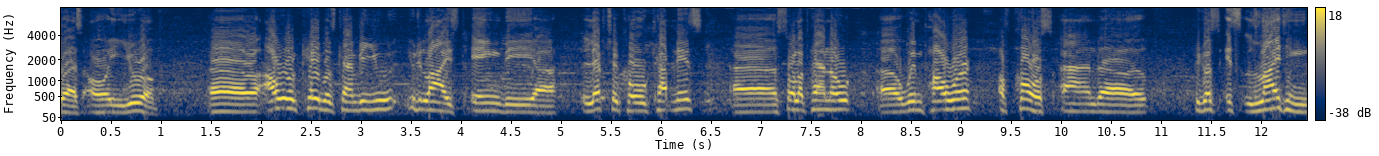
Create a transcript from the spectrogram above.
US or in Europe. Uh, our cables can be utilized in the uh, electrical cabinets, uh, solar panel, wind power, of course, and because it's lighting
